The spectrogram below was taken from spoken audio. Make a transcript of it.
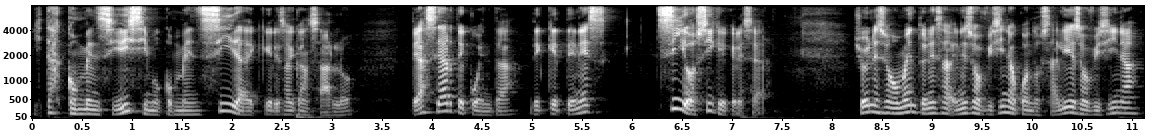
y estás convencidísimo, convencida de que querés alcanzarlo, te hace darte cuenta de que tenés sí o sí que crecer. Yo en ese momento, en esa, en esa oficina, cuando salí de esa oficina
